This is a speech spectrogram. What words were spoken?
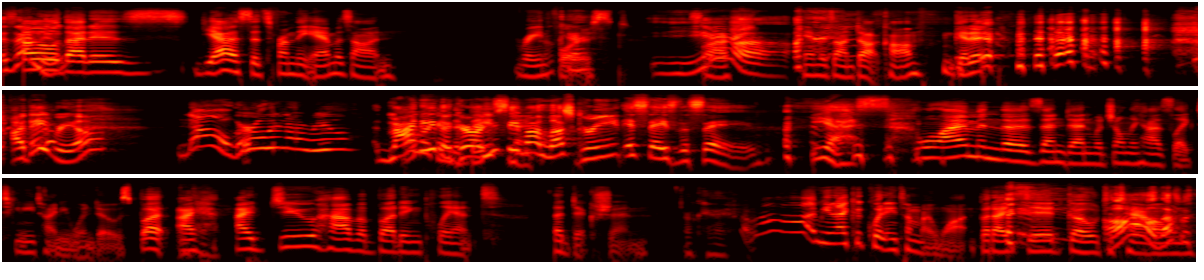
Is that Oh, new? that is yes. It's from the Amazon rainforest. yeah. Amazon.com. Get it? Are they real? no, girl, they're not real. Mine either, the girl. You see my lush green? It stays the same. yes. Well, I'm in the Zen Den, which only has like teeny tiny windows, but I I do have a budding plant addiction. Okay. Uh, I mean, I could quit anytime I want, but I did go to oh, town. that's what,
